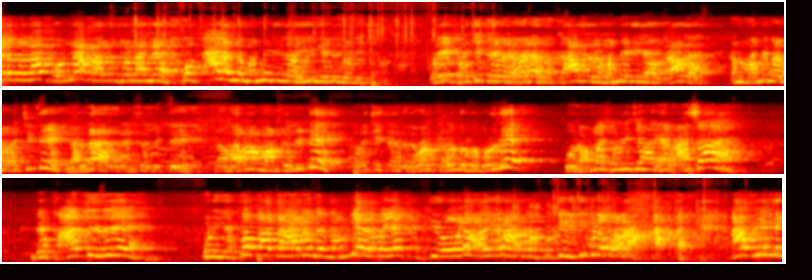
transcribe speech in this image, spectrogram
இடமெல்லாம் பொண்ணா பாருன்னு சொன்னாங்க. உன் காலை அந்த மண்ணடியில் வைங்கன்னு சொல்லிச்சான் ஒரே புரட்சி தலைவர் அவர் அந்த காலில் மண்ணடியில காலை அந்த மண்ணு மேல வச்சுட்டு நல்லா இருக்குன்னு சொல்லிட்டு நான் வரலாமான்னு சொல்லிட்டு புரட்சி தலைவர் அவர் கிளம்புற பொழுது ஒரு அம்மா சொல்லிச்சான் ஏன் ராசா இதை பார்த்து உனக்கு எப்ப பார்த்தாலும் இந்த நம்பியார பையன் கட்டியோட அழகிற அவனை குட்டி விட்டு கூட போறான். அப்படின்னு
